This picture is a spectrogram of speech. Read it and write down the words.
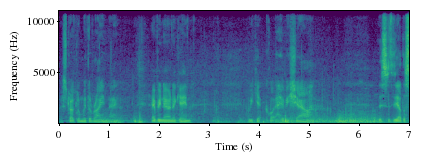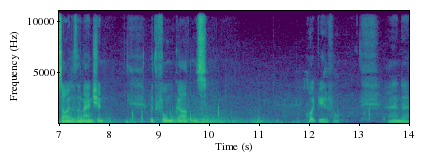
We're struggling with the rain now. Every now and again we get quite a heavy shower. This is the other side of the mansion with the formal gardens quite beautiful. And uh,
